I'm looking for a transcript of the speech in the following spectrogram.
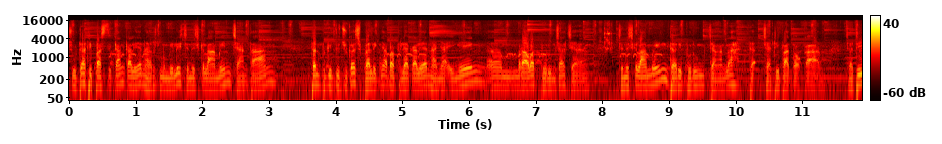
sudah dipastikan kalian harus memilih jenis kelamin jantan dan begitu juga sebaliknya apabila kalian hanya ingin e, merawat burung saja, jenis kelamin dari burung janganlah jadi patokan. Jadi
